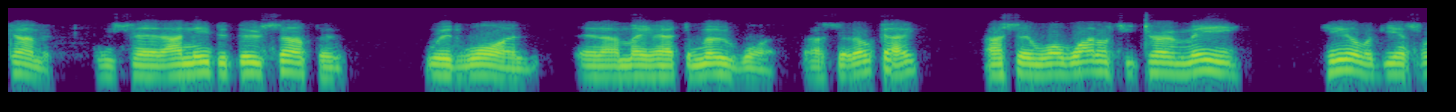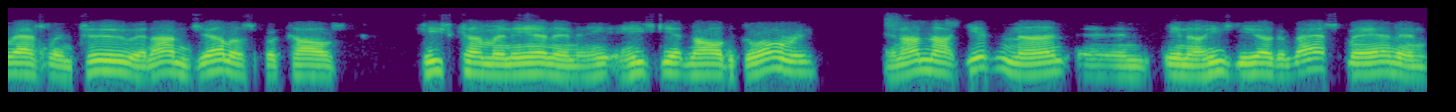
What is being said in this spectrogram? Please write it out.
coming." He said, "I need to do something with one, and I may have to move one." I said, okay. I said, well, why don't you turn me heel against Wrestling Two? And I'm jealous because he's coming in and he, he's getting all the glory and I'm not getting none. And, you know, he's the other masked man. And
